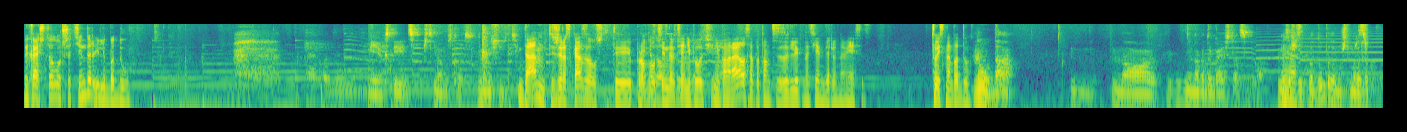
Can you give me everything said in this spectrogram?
Михай, что лучше, Тиндер или Баду? Имею experience, так что не могу сказать. Не могу судить. Да, ты же рассказывал, что ты пробовал Tinder, тебе не, получи, не понравился, а потом ты залип на Tinder на месяц. То есть на Badoo. Ну, да. Но немного другая ситуация была. Мы Ясно. зашли в Badoo, потому что мы разработали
